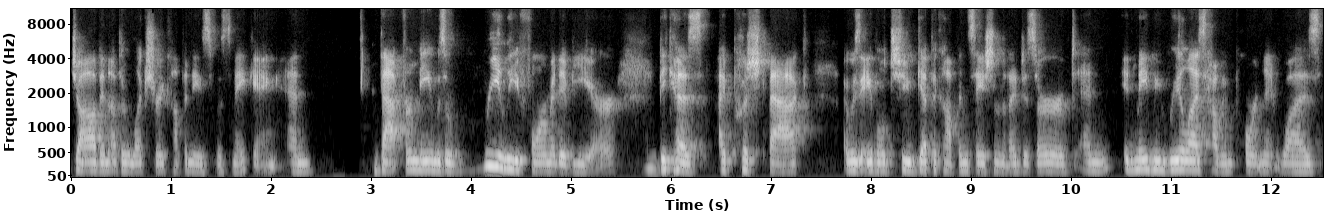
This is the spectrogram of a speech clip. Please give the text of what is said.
job in other luxury companies was making. And that for me was a really formative year mm-hmm. because I pushed back. I was able to get the compensation that I deserved. And it made me realize how important it was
